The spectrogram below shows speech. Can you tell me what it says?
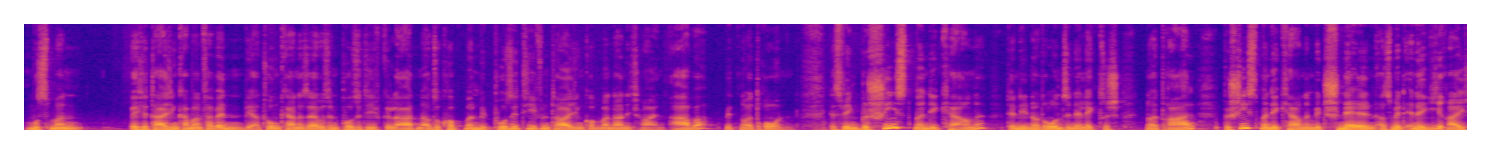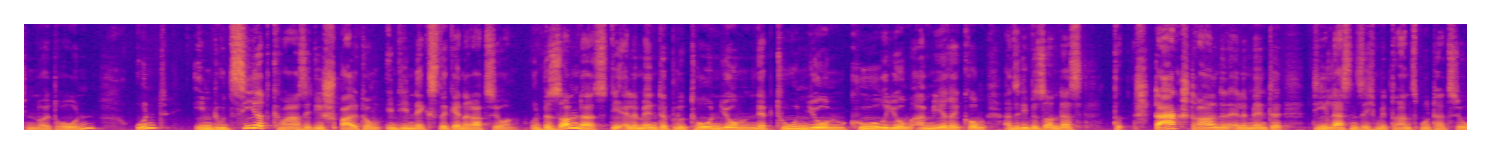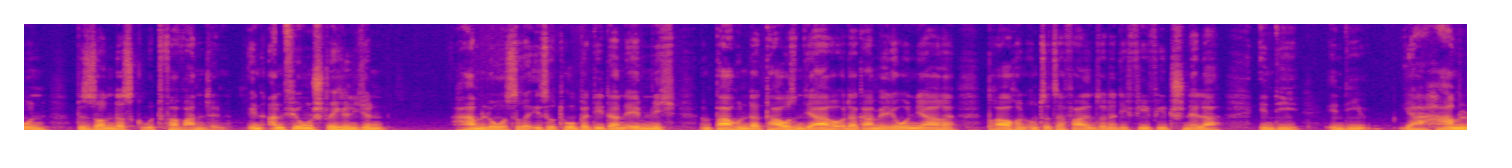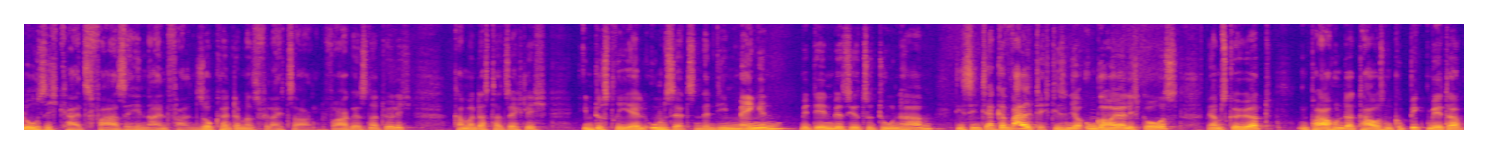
muss man, welche Teilchen kann man verwenden? Die Atomkerne selber sind positiv geladen, also kommt man mit positiven Teilchen, kommt man da nicht rein, aber mit Neutronen. Deswegen beschießt man die Kerne, denn die Neutronen sind elektrisch neutral, beschießt man die Kerne mit schnellen, also mit energiereichen Neutronen und induziert quasi die Spaltung in die nächste Generation. Und besonders die Elemente Plutonium, Neptunium, Curium, Amerikum, also die besonders stark strahlenden Elemente, die lassen sich mit Transmutation besonders gut verwandeln. In Anführungsstrichelchen harmlosere Isotope, die dann eben nicht ein paar hunderttausend Jahre oder gar Millionen Jahre brauchen, um zu zerfallen, sondern die viel, viel schneller in die, in die ja, Harmlosigkeitsphase hineinfallen. So könnte man es vielleicht sagen. Die Frage ist natürlich, kann man das tatsächlich industriell umsetzen? Denn die Mengen, mit denen wir es hier zu tun haben, die sind ja gewaltig, die sind ja ungeheuerlich groß. Wir haben es gehört, ein paar hunderttausend Kubikmeter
